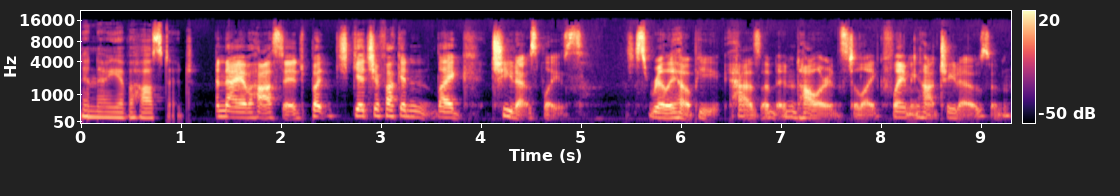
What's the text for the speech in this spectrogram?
And now you have a hostage. And now you have a hostage. But get your fucking like Cheetos, please. Just really hope he has an intolerance to like flaming hot Cheetos. And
